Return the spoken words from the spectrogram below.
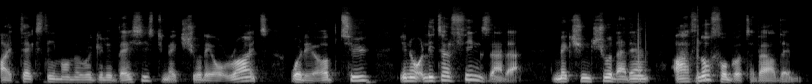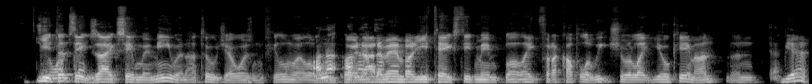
i text them on a regular basis to make sure they're all right what they're up to you know little things like that making sure that then i've not forgot about them Do you know did the exact same with me when I told you I wasn't feeling well at And one I- point. I I, remember you texted me like for a couple of weeks. You were like, "You okay, man?" And Yeah. yeah,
